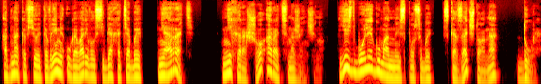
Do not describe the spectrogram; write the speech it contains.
Однако все это время уговаривал себя хотя бы не орать. Нехорошо орать на женщину. Есть более гуманные способы сказать, что она дура.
